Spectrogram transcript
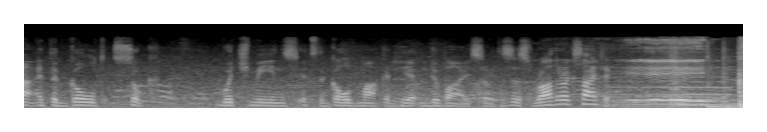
Are at the Gold Souk, which means it's the gold market here in Dubai. So this is rather exciting.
